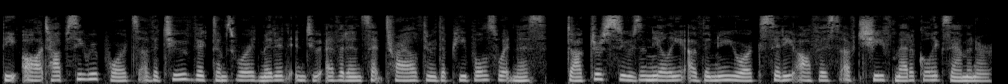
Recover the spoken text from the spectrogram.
The autopsy reports of the two victims were admitted into evidence at trial through the People's Witness, Dr. Susan Ely of the New York City Office of Chief Medical Examiner,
